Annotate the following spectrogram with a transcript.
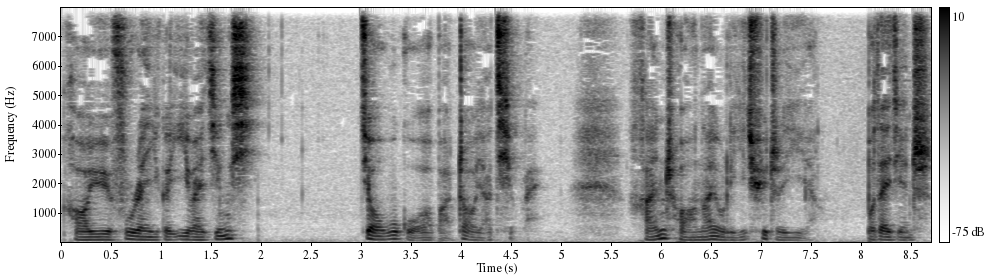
好与夫人一个意外惊喜。”叫巫果把赵雅请来，韩闯哪有离去之意啊？不再坚持，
